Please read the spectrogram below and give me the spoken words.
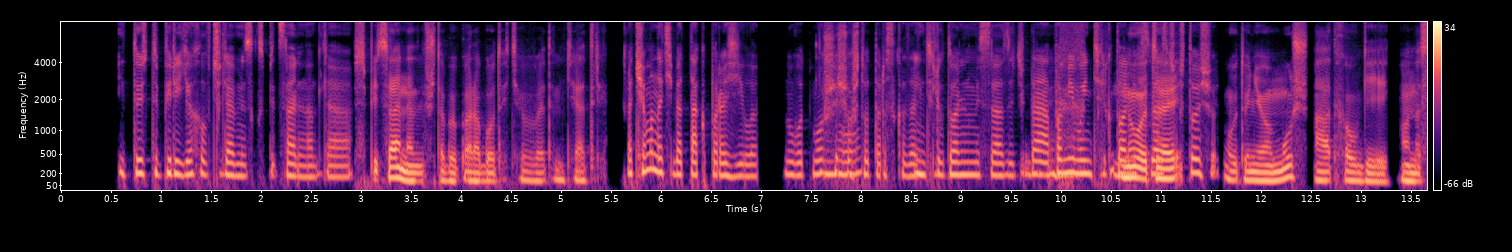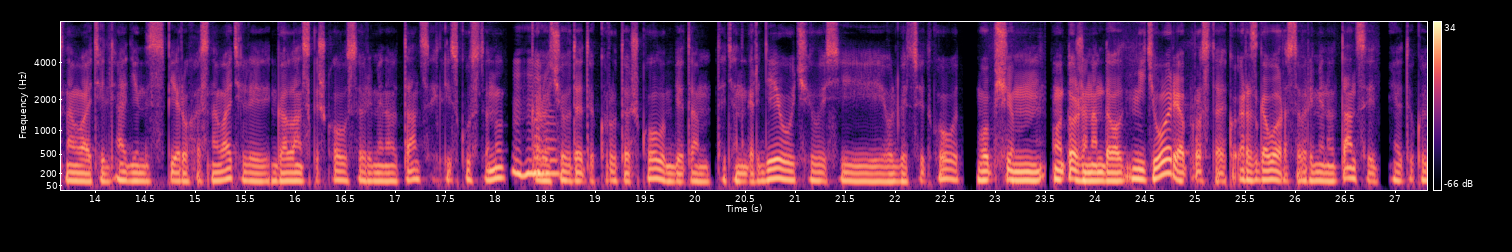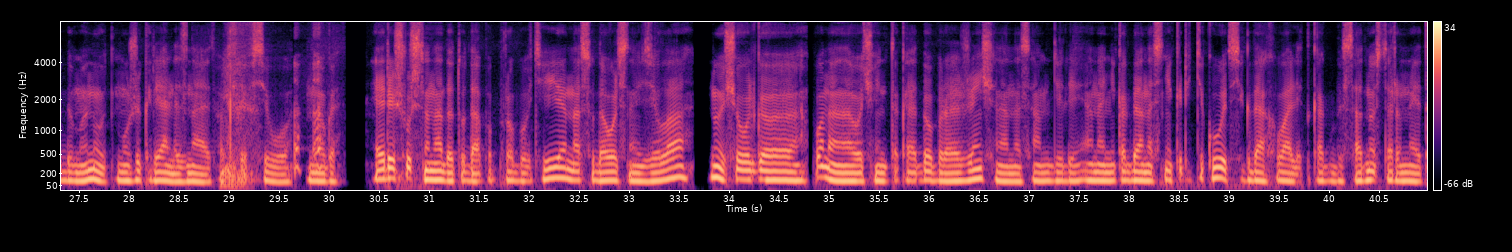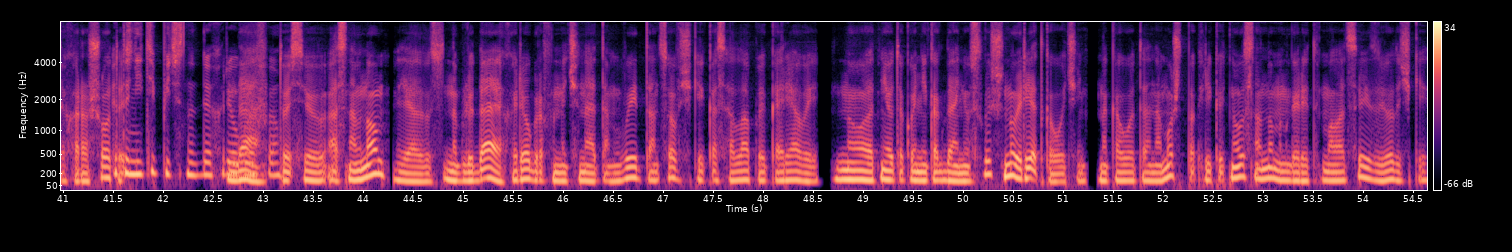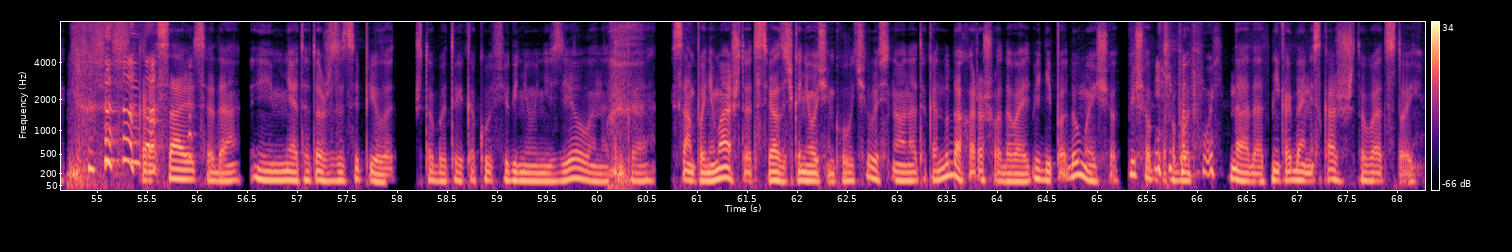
И то есть ты переехал в Челябинск специально для... Специально, чтобы поработать в этом театре. А чем она тебя так поразила? Ну вот можешь еще Ну, что-то рассказать? интеллектуальными связочками. Да, помимо интеллектуальных Ну, это- связочек, что еще? Вот у него муж Ад Хаугей, он основатель, один из первых основателей голландской школы современного танца или искусства. Ну, Мгм. короче, вот эта крутая школа, где там Татьяна Гордеева училась и Ольга Цветкова. В общем, он тоже нам давал не теорию, а просто разговор о современном танце. Я такой думаю, ну, вот мужик реально знает вообще всего много. Я решил, что надо туда попробовать. И она с удовольствием взяла. Ну, еще Ольга Пон, она очень такая добрая женщина, на самом деле. Она никогда нас не критикует, всегда хвалит. Как бы, с одной стороны, это хорошо. то Это есть- нетипично для хореографа. Да, то есть э, в основном, я наблюдая, хореографы начинают там вы, танцовщики, косолапые, корявые, но от нее такое никогда не услышишь, ну, редко очень. На кого-то она может покрикать, но в основном он говорит, молодцы, звездочки, красавица, да. И меня это тоже зацепило, чтобы ты какую фигню не сделал, она такая... Сам понимаешь, что эта связочка не очень получилась, но она такая, ну да, хорошо, давай, иди подумай еще, еще поработай. Да, да, никогда не скажешь, что вы отстой.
